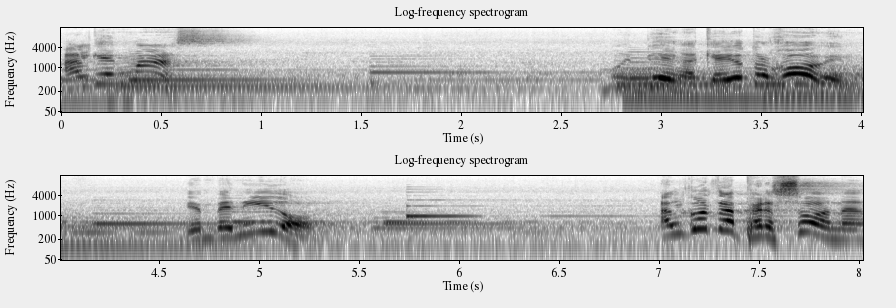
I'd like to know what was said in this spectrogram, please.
¿Alguien más? Muy bien, aquí hay otro joven. Bienvenido. ¿Alguna otra persona?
